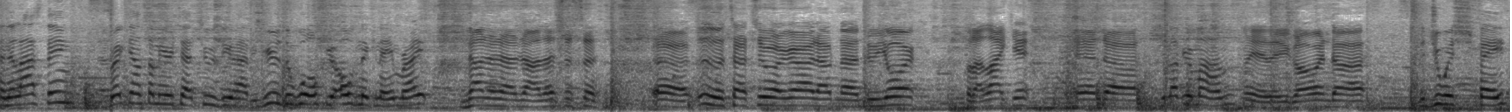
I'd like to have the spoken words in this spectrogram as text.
And the last thing, break down some of your tattoos you have. Here's the wolf, your old nickname, right? No, no, no, no. That's just a. Uh, this is a tattoo I got out in uh, New York, but I like it. And uh, You love your mom, yeah, there you go. And uh, the Jewish faith.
